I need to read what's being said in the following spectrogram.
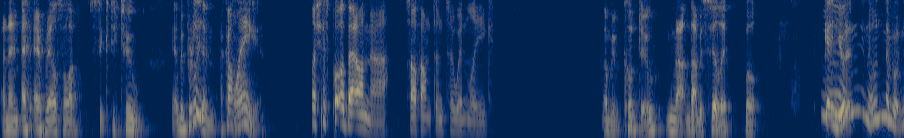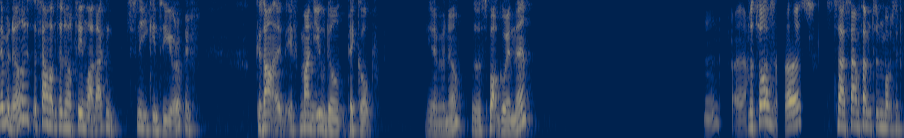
and then everybody else will have 62. It'd be brilliant. I can't wait. Let's just put a bet on now. Southampton to win league. I mean, we could do. I mean, that, that'd be silly, but getting mm. Yeah. Europe, you know, never never know. It's a Southampton or team like that can sneak into Europe if because if Man U don't pick up, you never know. There's a spot going there. Mm, uh, Nuttall. I suppose. Southampton obviously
